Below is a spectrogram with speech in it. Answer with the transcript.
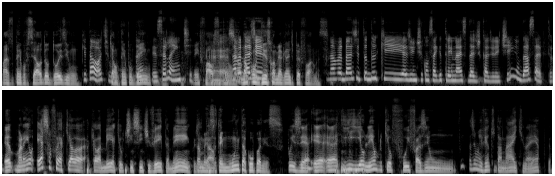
Mas o tempo oficial deu 2 e 1. Um, que tá ótimo. Que é um tempo né? bem. Excelente. Bem falso, é, que não, verdade, não condiz com a minha grande performance. Na verdade, tudo que a gente consegue treinar e se dedicar direitinho, dá certo. É, Maranhão, essa foi aquela, aquela meia que eu te incentivei também. também, você tem muita culpa nisso. Pois é. é, é e, e, eu lembro que eu fui fazer um. Fui fazer um evento da Nike na época,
